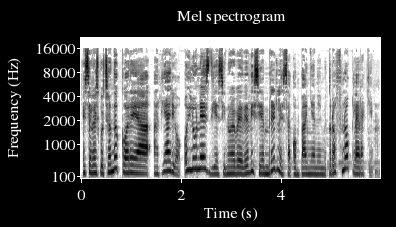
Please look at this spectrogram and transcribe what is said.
Están escuchando Corea a diario. Hoy lunes 19 de diciembre les acompaña en el micrófono Clara Kim.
